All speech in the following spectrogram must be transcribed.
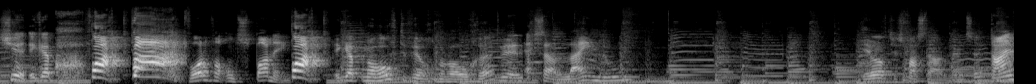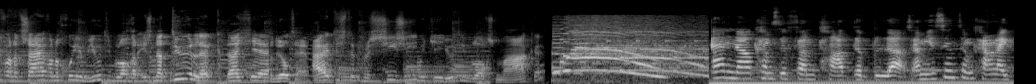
Shit, ik heb... Ah fuck, fuck! Vorm van ontspanning. Fuck! Ik heb mijn hoofd te veel bewogen. Ik wil een extra lijn doen. Heel eventjes vasthouden mensen. Time van het zijn van een goede beautyblogger is natuurlijk dat je geduld hebt. Uiterste precisie moet je beautyblogs maken. and now comes the fun part the blood I'm using some kind of like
